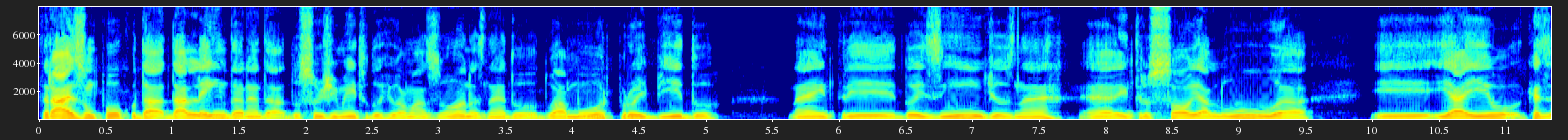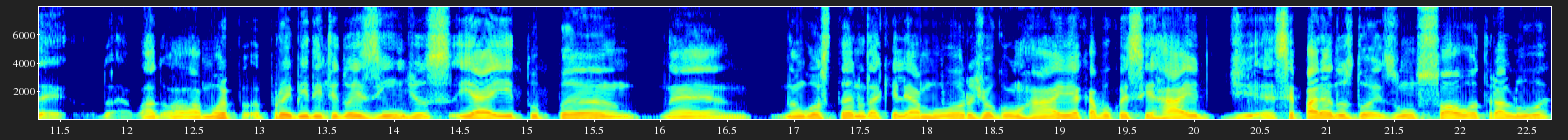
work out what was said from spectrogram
traz um pouco da, da lenda né, da- do surgimento do Rio Amazonas, né, do, do amor proibido né, entre dois índios, né, é, entre o Sol e a Lua. E, e aí, quer dizer, o, amor proibido entre dois índios, e aí Tupã, né, não gostando daquele amor, jogou um raio e acabou com esse raio de- eh, separando os dois, um sol, outro a lua.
